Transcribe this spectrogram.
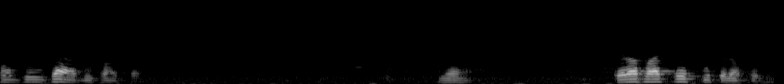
Og du verden for et Ja. Det var for at Skriften skulle oppfylles.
